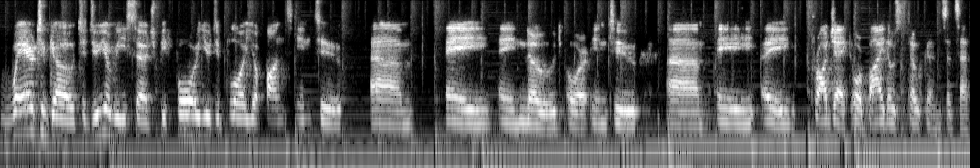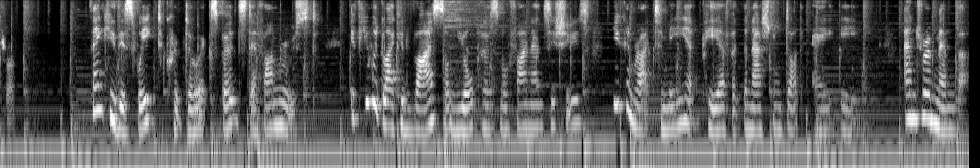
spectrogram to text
where to go to do your research before you deploy your funds into um, a, a node or into um, a, a project or buy those tokens, etc. Thank you this week to crypto expert Stefan Rust. If you would like advice on your personal finance issues, you can write to me at pf at the thenational.ae. And remember,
